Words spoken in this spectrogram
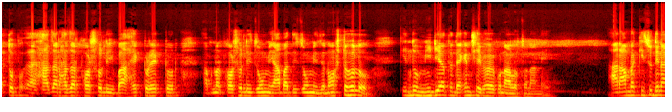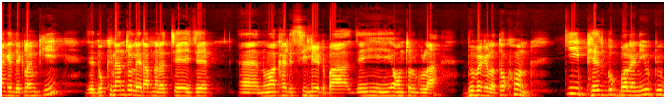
এত হাজার হাজার ফসলি বা হেক্টর হেক্টর আপনার ফসলি জমি, আবাদি জমি যে নষ্ট হলো, কিন্তু মিডিয়াতে দেখেন সেইভাবে কোনো আলোচনা নেই। আর আমরা কিছুদিন আগে দেখলাম কি, যে দক্ষিণাঞ্চলের আপনার হচ্ছে এই যে নোয়াখালী, সিলেট বা যে এই অঞ্চলগুলা ডুবে গেল, তখন কি ফেসবুক বলেন ইউটিউব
